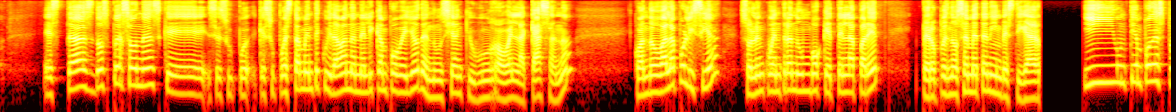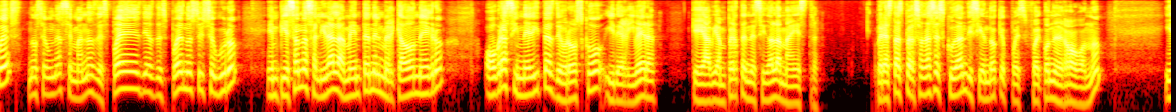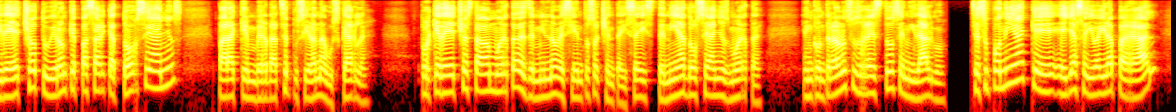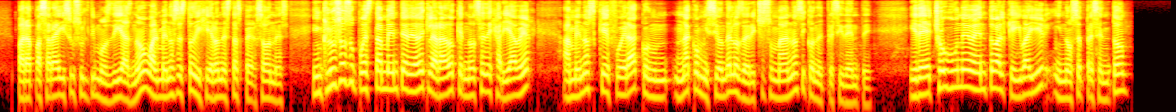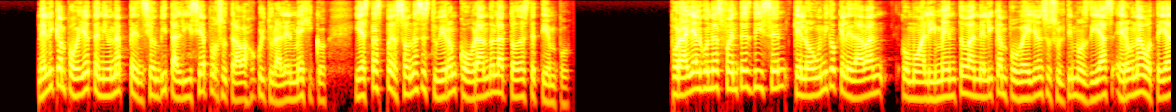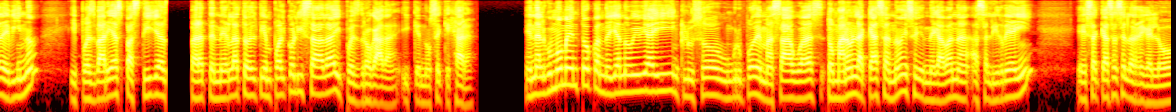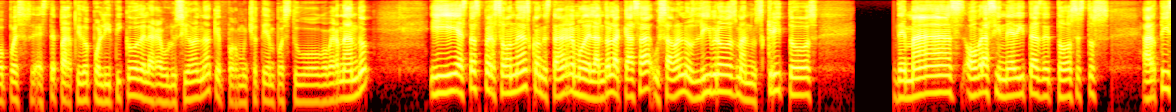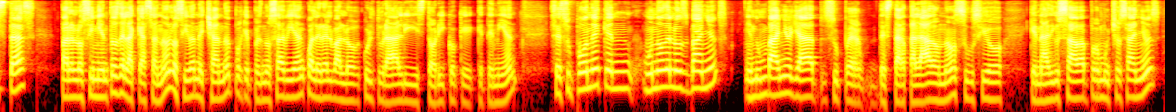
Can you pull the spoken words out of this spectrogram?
estas dos personas que, se supuestamente cuidaban a Nelly Campobello denuncian que hubo un robo en la casa, ¿no? Cuando va la policía, solo encuentran un boquete en la pared pero pues no se meten a investigar. Y un tiempo después, no sé, unas semanas después, días después, no estoy seguro, empiezan a salir a la venta en el mercado negro obras inéditas de Orozco y de Rivera, que habían pertenecido a la maestra. Pero estas personas se escudan diciendo que pues fue con el robo, ¿no? Y de hecho tuvieron que pasar 14 años para que en verdad se pusieran a buscarla. Porque de hecho estaba muerta desde 1986, tenía 12 años muerta. Encontraron sus restos en Hidalgo, se suponía que ella se iba a ir a Parral para pasar ahí sus últimos días, ¿no? O al menos esto dijeron estas personas. Incluso supuestamente había declarado que no se dejaría ver a menos que fuera con una comisión de los derechos humanos y con el presidente. Y de hecho hubo un evento al que iba a ir y no se presentó. Nelly Campobello tenía una pensión vitalicia por su trabajo cultural en México, y estas personas estuvieron cobrándola todo este tiempo. Por ahí algunas fuentes dicen que lo único que le daban como alimento a Nelly Campobello en sus últimos días era una botella de vino y pues varias pastillas para tenerla todo el tiempo alcoholizada y pues drogada y que no se quejara. En algún momento, cuando ella no vivía ahí, incluso un grupo de mazaguas tomaron la casa, ¿no? Y se negaban a, a, salir de ahí. Esa casa se la regaló, pues, este partido político de la revolución. Que por mucho tiempo estuvo gobernando. Y estas personas, cuando estaban remodelando la casa, usaban los libros, manuscritos, demás obras inéditas de todos estos artistas para los cimientos de la casa, ¿no? Los iban echando porque pues no sabían cuál era el valor cultural y histórico que, tenían. Se supone que en uno de los baños, en un baño ya súper destartalado, ¿no? Sucio, que nadie usaba por muchos años,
